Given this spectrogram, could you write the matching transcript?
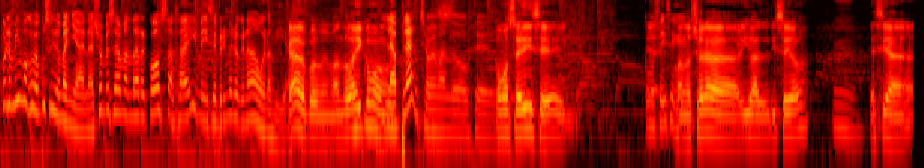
Fue lo mismo que me puse de mañana. Yo empecé a mandar cosas ahí y me dice, primero que nada, buenos días. Claro, pues me mandó ahí como... La plancha me mandó usted. Como se dice. ¿Cómo se dice? Cuando yo iba al liceo, mm. decía,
